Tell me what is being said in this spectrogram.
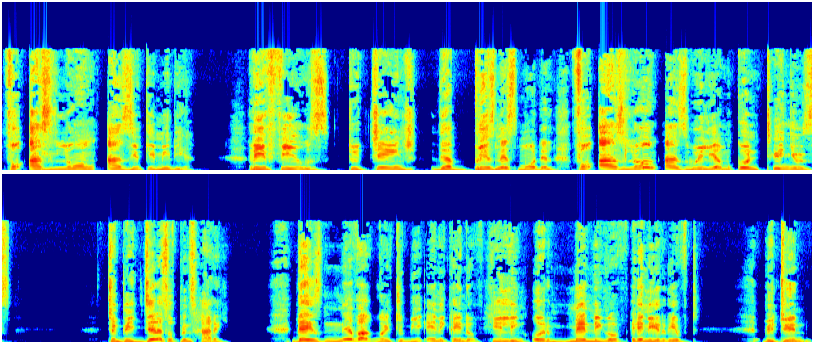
For as long as UK media refuse to change their business model, for as long as William continues to be jealous of Prince Harry, there is never going to be any kind of healing or mending of any rift between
